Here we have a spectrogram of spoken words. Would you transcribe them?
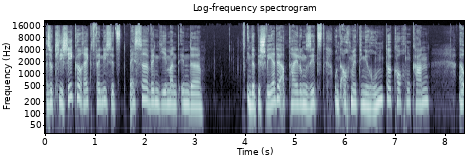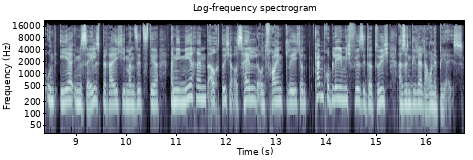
Also klischeekorrekt fände ich es jetzt besser, wenn jemand in der, in der Beschwerdeabteilung sitzt und auch mehr Dinge runterkochen kann äh, und eher im Sales-Bereich jemand sitzt, der animierend, auch durchaus hell und freundlich und kein Problem, ich führe sie da durch, also ein lila Launebär ist.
